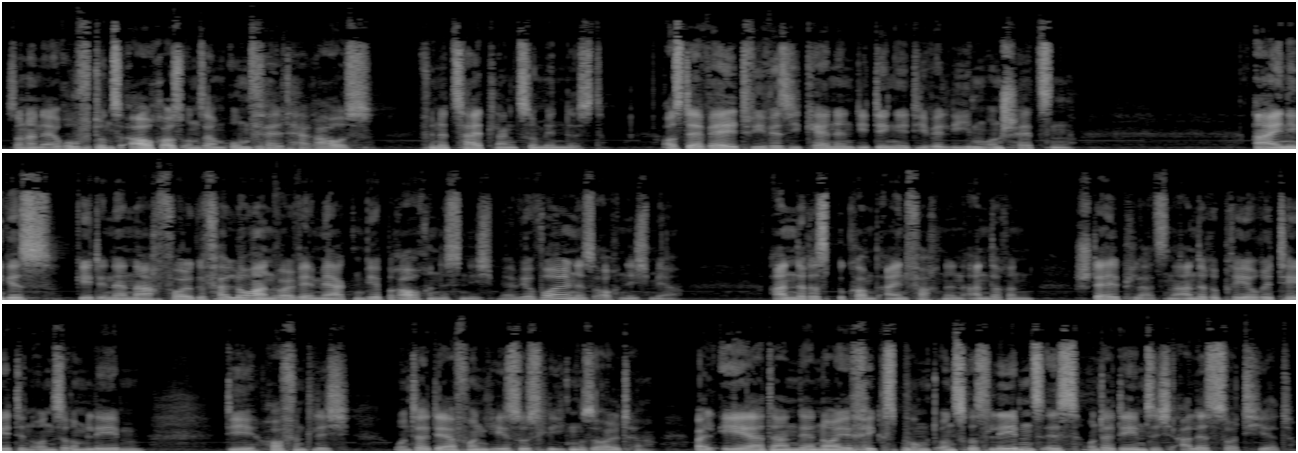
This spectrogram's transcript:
sondern er ruft uns auch aus unserem Umfeld heraus, für eine Zeit lang zumindest. aus der Welt, wie wir sie kennen, die Dinge, die wir lieben und schätzen. Einiges geht in der Nachfolge verloren, weil wir merken, wir brauchen es nicht mehr, wir wollen es auch nicht mehr. Anderes bekommt einfach einen anderen Stellplatz, eine andere Priorität in unserem Leben, die hoffentlich unter der von Jesus liegen sollte, weil er dann der neue Fixpunkt unseres Lebens ist, unter dem sich alles sortiert.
